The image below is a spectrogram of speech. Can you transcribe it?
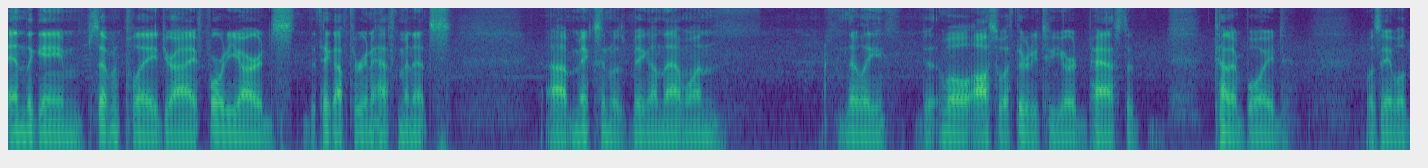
end the game, seven play drive, 40 yards. They take off three and a half minutes. Uh, Mixon was big on that one. Literally, well, also a 32 yard pass to Tyler Boyd was able to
